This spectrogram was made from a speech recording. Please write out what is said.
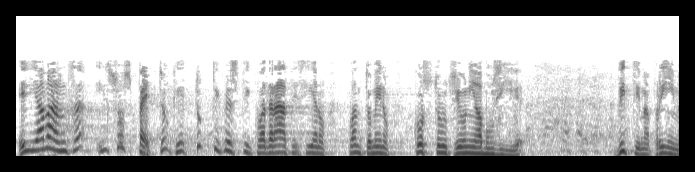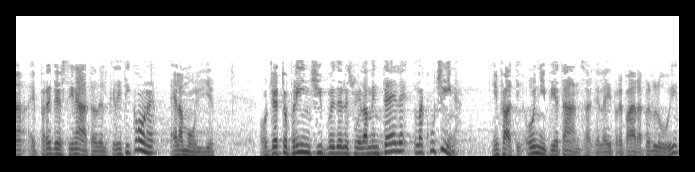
egli avanza il sospetto che tutti questi quadrati siano quantomeno costruzioni abusive. Vittima prima e predestinata del criticone è la moglie, oggetto principe delle sue lamentele la cucina, Infatti ogni pietanza che lei prepara per lui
